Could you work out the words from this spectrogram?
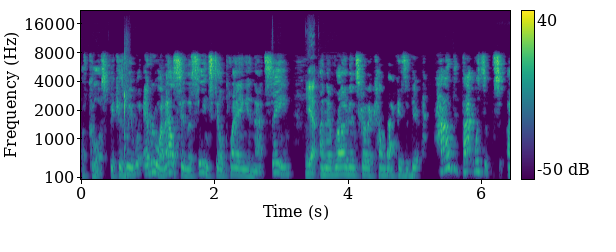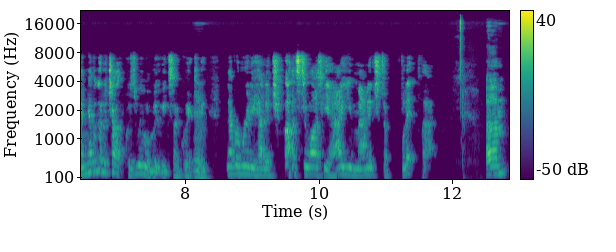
of course, because we were everyone else in the scene still playing in that scene. Yeah. And then Ronan's got to come back as a. How did that was? I never got a chance because we were moving so quickly. Never really had a chance to ask you how you managed to flip that. Um,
